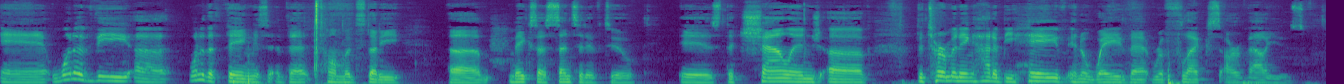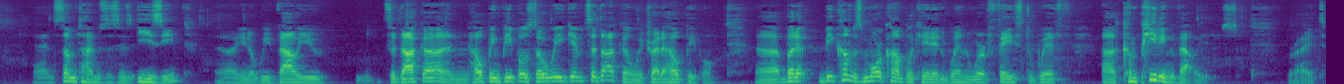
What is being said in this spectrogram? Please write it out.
And one of the uh, one of the things that Talmud study uh, makes us sensitive to is the challenge of determining how to behave in a way that reflects our values. And sometimes this is easy. Uh, you know, we value tzedakah and helping people, so we give tzedakah and we try to help people. Uh, but it becomes more complicated when we're faced with uh, competing values, right?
